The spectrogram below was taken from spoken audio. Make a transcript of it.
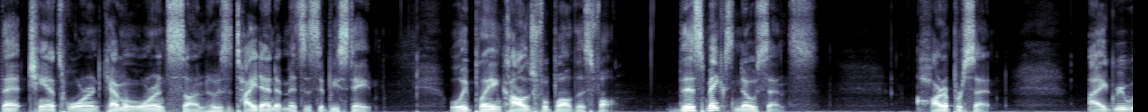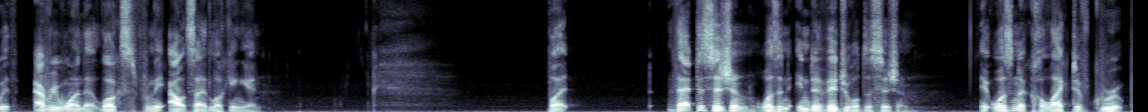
that Chance Warren, Kevin Warren's son, who is a tight end at Mississippi State, will be playing college football this fall. This makes no sense. 100%. I agree with everyone that looks from the outside looking in. But that decision was an individual decision. It wasn't a collective group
